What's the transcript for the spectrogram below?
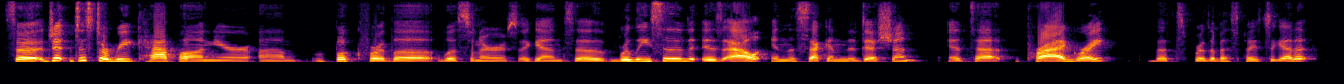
So j- just a recap on your um, book for the listeners again. So Release It is out in the second edition. It's at Prag, right? That's where the best place to get it?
